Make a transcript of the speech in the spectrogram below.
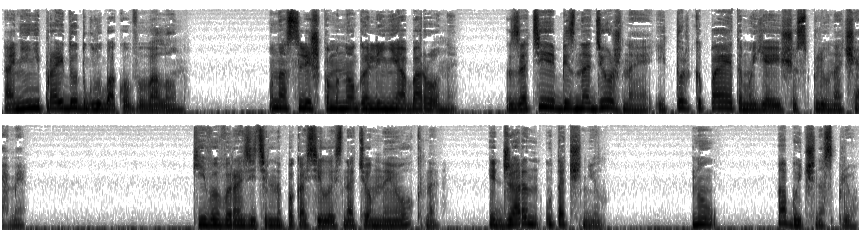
они не пройдут глубоко в Авалон. У нас слишком много линий обороны. Затея безнадежная, и только поэтому я еще сплю ночами». Кива выразительно покосилась на темные окна, и Джарен уточнил. «Ну, обычно сплю».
